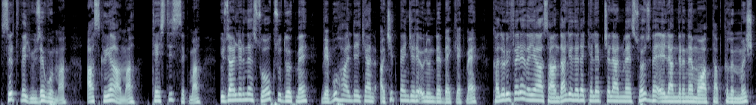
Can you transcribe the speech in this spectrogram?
sırt ve yüze vurma, askıya alma, testis sıkma, üzerlerine soğuk su dökme ve bu haldeyken açık pencere önünde bekletme, kalorifere veya sandalyelere kelepçelenme söz ve eylemlerine muhatap kılınmış,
